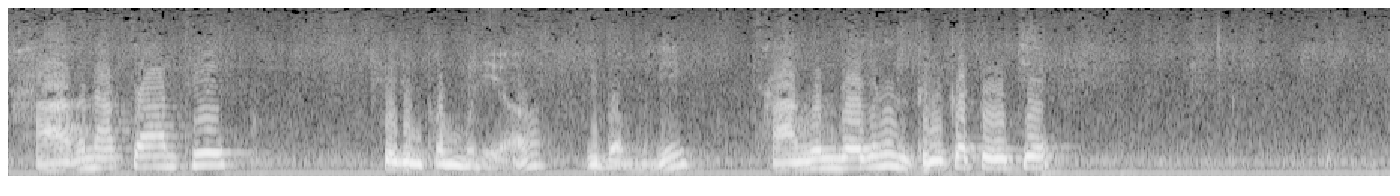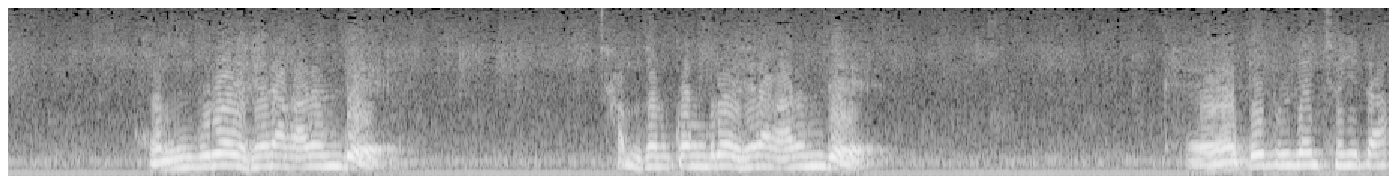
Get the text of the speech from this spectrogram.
하근학자한테 해준 법문이요. 이 법문이 상근대지는 들 것도 없지. 공부를 해나가는데 참선 공부를 해나가는데 대도불견천이다.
